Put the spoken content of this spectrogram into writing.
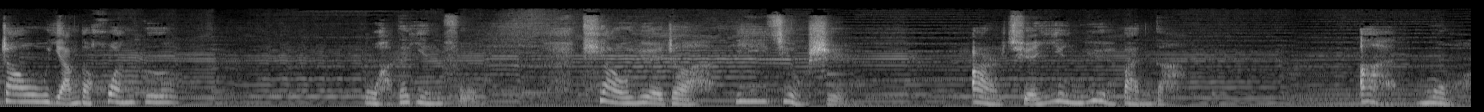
朝阳的欢歌，我的音符跳跃着，依旧是二泉映月般的暗默。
